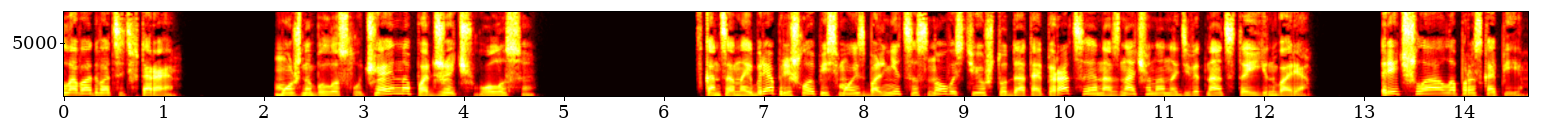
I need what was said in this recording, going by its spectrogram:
Глава 22. Можно было случайно поджечь волосы. В конце ноября пришло письмо из больницы с новостью, что дата операции назначена на 19 января. Речь шла о лапароскопии.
